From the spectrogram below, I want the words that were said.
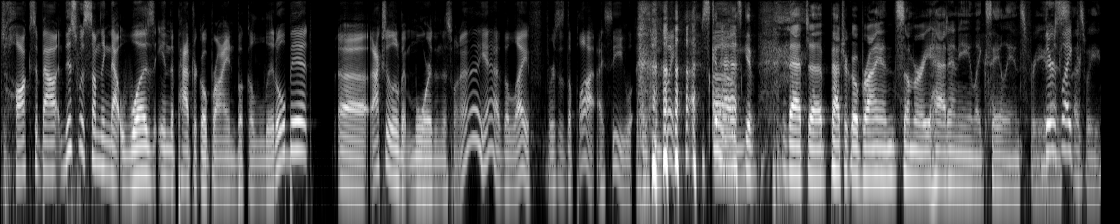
talks about this was something that was in the Patrick O'Brian book a little bit. Uh, actually, a little bit more than this one. Oh, yeah, the life versus the plot. I see what his complaint. I was going to Um, ask if that uh, Patrick O'Brian summary had any like salience for you. There's, as- like, as we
